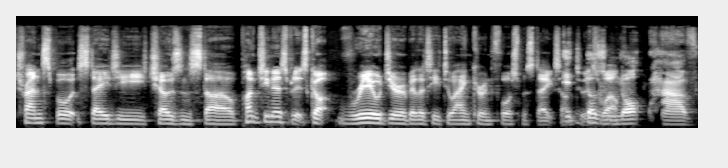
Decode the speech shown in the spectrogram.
transport stagey chosen style punchiness, but it's got real durability to anchor and force mistakes it onto does as well. not have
